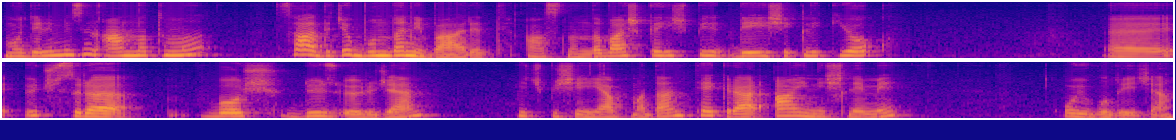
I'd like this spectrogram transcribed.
Modelimizin anlatımı Sadece bundan ibaret aslında. Başka hiçbir değişiklik yok. 3 ee, sıra boş düz öreceğim. Hiçbir şey yapmadan tekrar aynı işlemi uygulayacağım.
